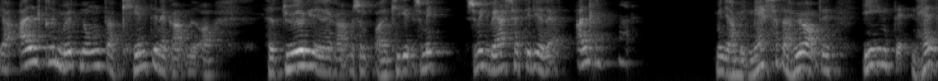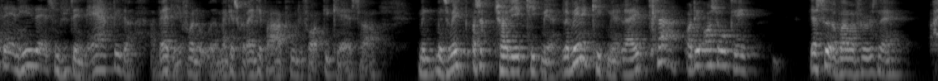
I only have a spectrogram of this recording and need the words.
jeg har aldrig mødt nogen, der kendte enagrammet og havde dyrket enagrammet som, og havde kigget som ikke, som ikke værdsat det, de har lært. Aldrig. Nej. Men jeg har mødt masser, der hører om det en, dag, en halv dag, en hel dag, som synes, det er mærkeligt, og, og hvad er det for noget, og man kan sgu da ikke bare putte folk i kasser. Og, men, men som ikke, og så tør de ikke kigge mere, eller vil ikke kigge mere, eller er ikke klar, og det er også okay. Jeg sidder bare med følelsen af, ej,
